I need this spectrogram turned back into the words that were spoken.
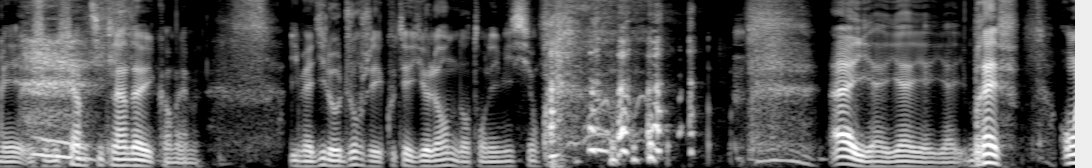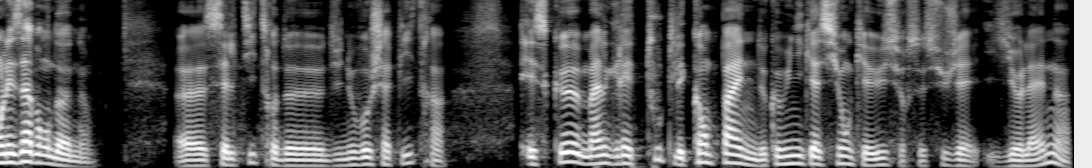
Mais je lui fais un petit clin d'œil quand même. Il m'a dit l'autre jour, j'ai écouté Yolande dans ton émission. aïe, aïe, aïe, aïe, aïe. Bref, on les abandonne. Euh, c'est le titre de- du nouveau chapitre. Est-ce que malgré toutes les campagnes de communication qu'il y a eu sur ce sujet, Yolène,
